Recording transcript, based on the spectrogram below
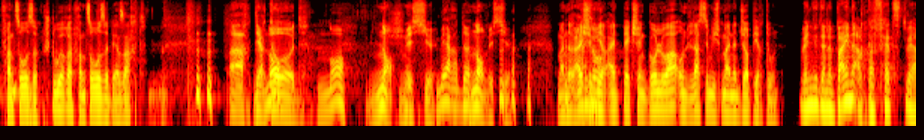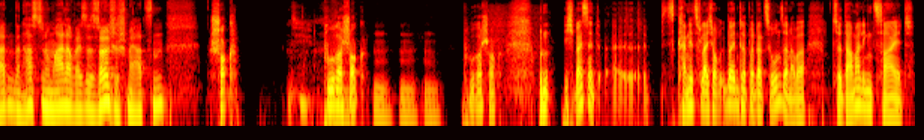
Franzose, sturer Franzose, der sagt, ach, der No. Tod. No. Non, Monsieur. Merde. Non, Monsieur. Man reiche Also- mir ein Päckchen Gaulois und lasse mich meinen Job hier tun. Wenn dir deine Beine abgefetzt werden, dann hast du normalerweise solche Schmerzen. Schock. Purer Schock. Hm, hm, hm. Purer Schock. Und ich weiß nicht, äh, es kann jetzt vielleicht auch Überinterpretation sein, aber zur damaligen Zeit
